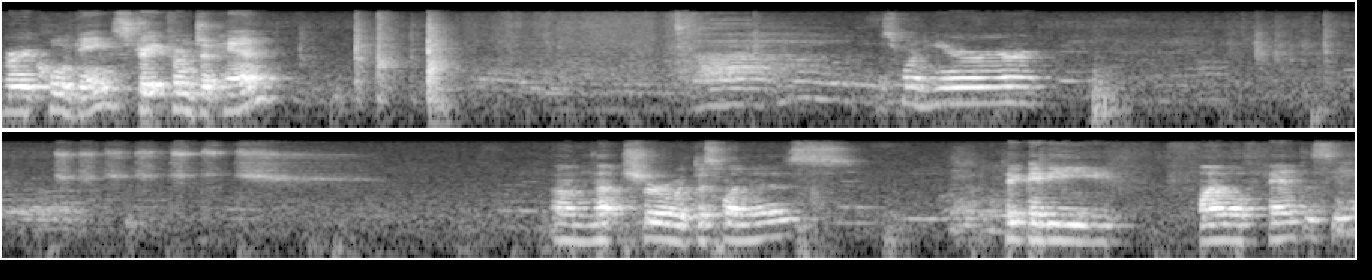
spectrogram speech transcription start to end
Very cool game, straight from Japan. Uh, this one here. I'm not sure what this one is. I think maybe Final Fantasy.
